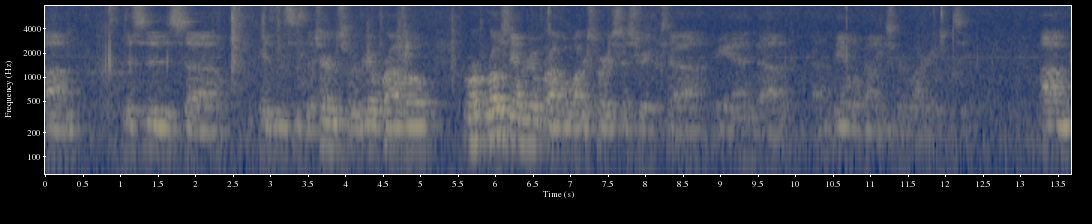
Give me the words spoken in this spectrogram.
Um, this is, uh, is, this is the terms for the Rio Bravo, Ro- Rosedale Rio Bravo Water Storage District, uh, and, uh, uh, the Antelope Valley East Water Agency. Um,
